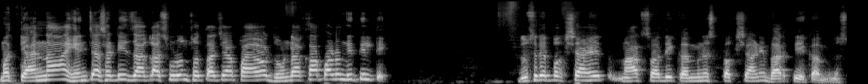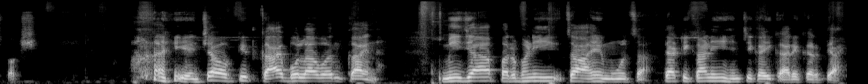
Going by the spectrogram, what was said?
मग त्यांना ह्यांच्यासाठी जागा सोडून स्वतःच्या पायावर धोंडा का पाडून घेतील ते? दुसरे पक्ष आहेत मार्क्सवादी कम्युनिस्ट पक्ष आणि भारतीय कम्युनिस्ट पक्ष. यांच्या बाबतीत काय बोलावं आणि काय नाही. मी ज्या परभणीचा आहे मूळचा त्या ठिकाणी ह्यांचे काही कार्यकर्ते आहेत.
